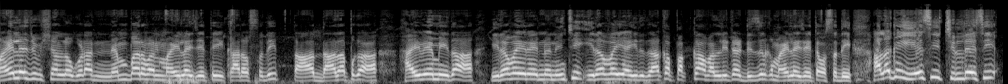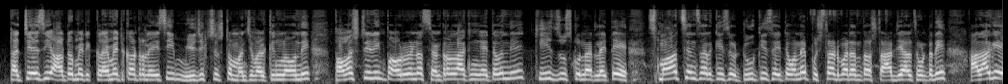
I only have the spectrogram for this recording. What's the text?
మైలేజ్ విషయంలో కూడా నెంబర్ వన్ మైలేజ్ అయితే ఈ కార్ వస్తుంది. దాదాపుగా హైవే మీద ఇరవై రెండు నుంచి ఇరవై ఐదు దాకా పక్కా వన్ లీటర్ డీజిల్కి మైలేజ్ అయితే వస్తుంది. అలాగే AC chilled AC touch AC automatic climate control AC music system మంచి వర్కింగ్లో ఉంది. Power steering power window central locking అయితే ఉంది. కీస్ చూసుకున్నట్లయితే smart sensor keys two keys అయితే ఉన్నాయి. పుష్ బటన్తో స్టార్ట్ చేయాల్సి ఉంటుంది. అలాగే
